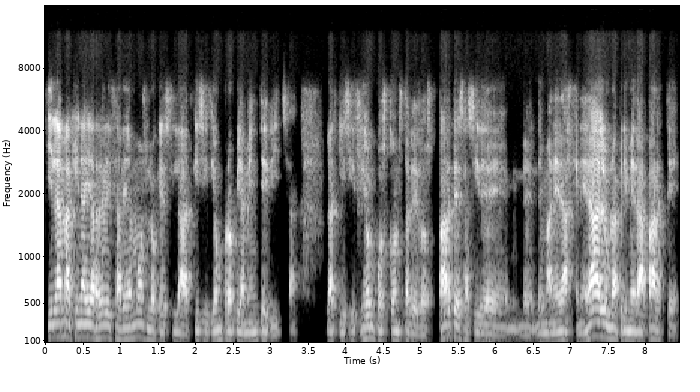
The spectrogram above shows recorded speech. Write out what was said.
y la máquina ya realizaremos lo que es la adquisición propiamente dicha. La adquisición pues consta de dos partes, así de, de manera general. Una primera parte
